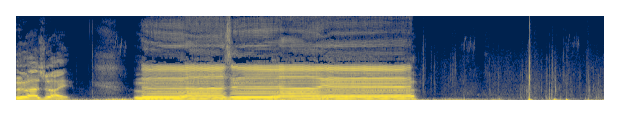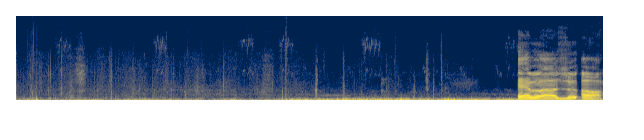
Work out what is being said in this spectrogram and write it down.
Uazuai. Uazuae. L-A-Z-A.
